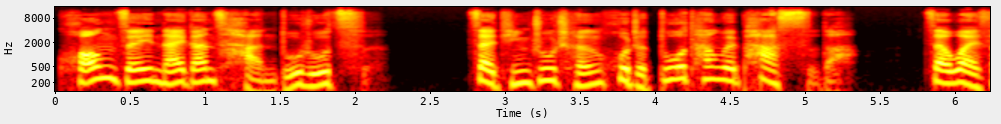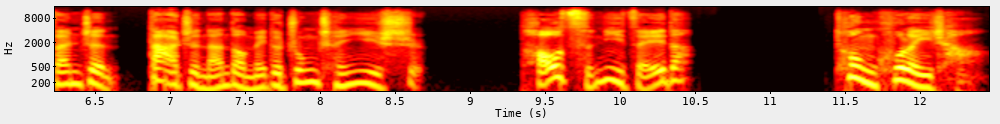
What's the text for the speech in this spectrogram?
狂贼乃敢惨毒如此，在廷诸臣或者多贪位怕死的，在外藩镇大治，难道没个忠臣义士讨此逆贼的？痛哭了一场。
